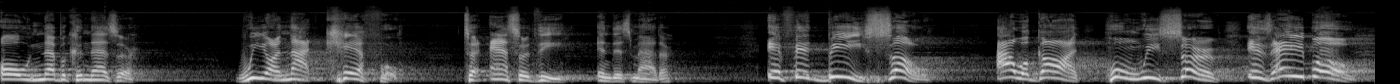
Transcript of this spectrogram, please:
O Nebuchadnezzar, we are not careful to answer thee in this matter. If it be so, our God, whom we serve, is able.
